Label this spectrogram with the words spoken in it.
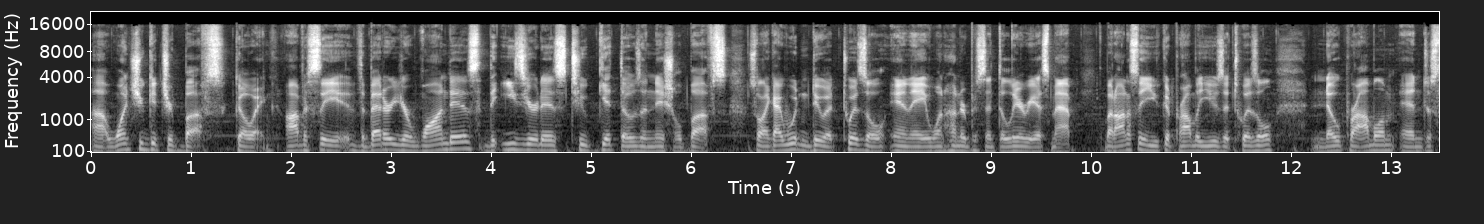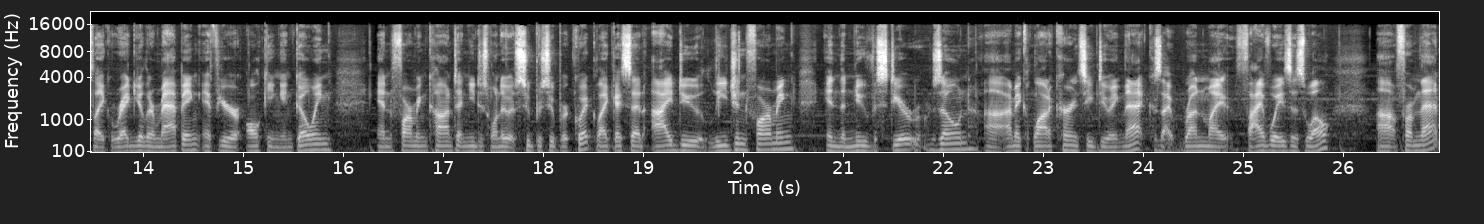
uh, once you get your buffs going. Obviously, the better your wand is, the easier it is to get those initial buffs. So like I wouldn't do a Twizzle in a 100% Delirious map, but honestly, you could probably use a Twizzle, no problem, and just like regular mapping if you're alching and going and farming content you just want to do it super super quick. Like i said i do legion farming in the new Vestir zone. Uh, i make a lot of currency doing that because i run my five ways as well uh, from that.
